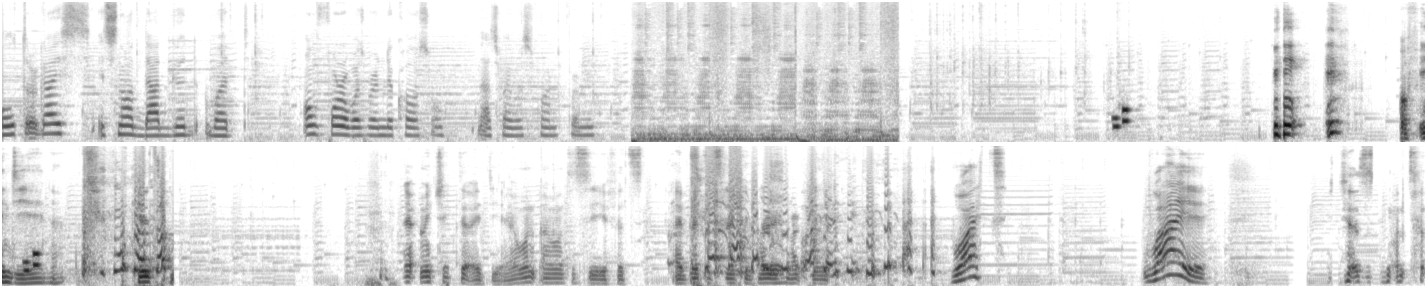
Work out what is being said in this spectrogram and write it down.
Poltergeist. It's not that good, but all four of us were in the call, so that's why it was fun for me. of Indiana. Let me check the idea. I want I want to see if it's I bet it's like a very hard name. What? Why? I just want to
